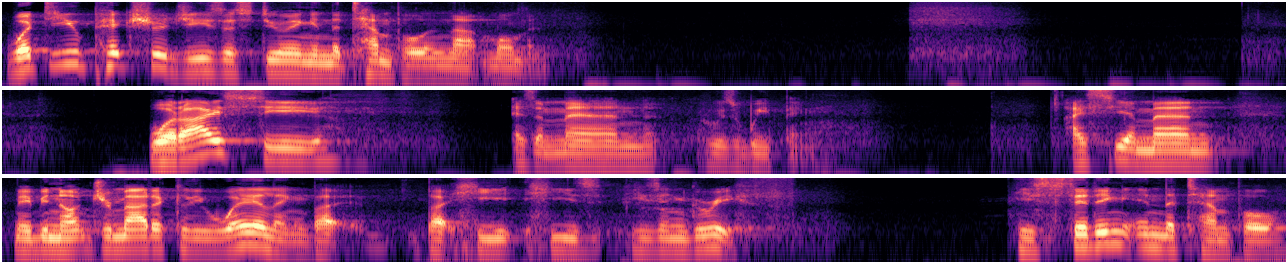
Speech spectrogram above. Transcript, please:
what do you picture Jesus doing in the temple in that moment? What I see is a man who's weeping. I see a man maybe not dramatically wailing, but, but he, he's, he's in grief. He's sitting in the temple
